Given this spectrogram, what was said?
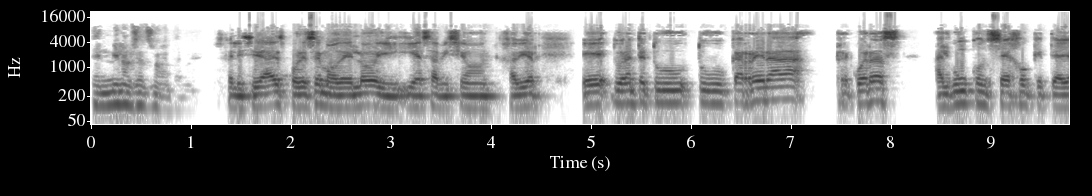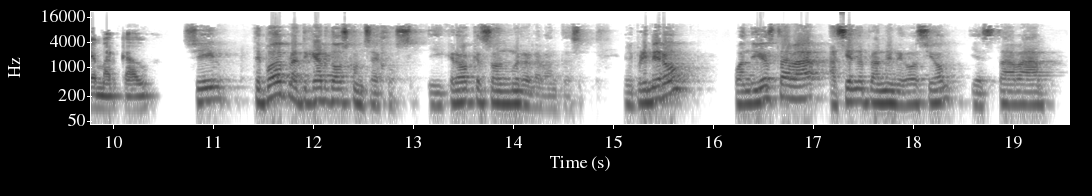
en 1999. Felicidades por ese modelo y, esa visión, Javier. Eh, durante tu, tu carrera, ¿recuerdas algún consejo que te haya marcado? Sí, te puedo platicar dos consejos y creo que son muy relevantes. El primero cuando yo estaba haciendo el plan de negocio y estaba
